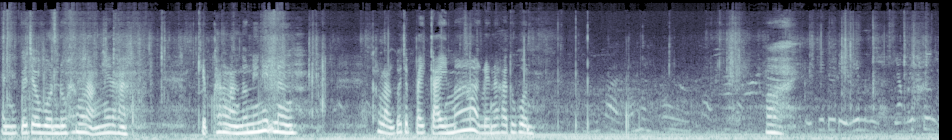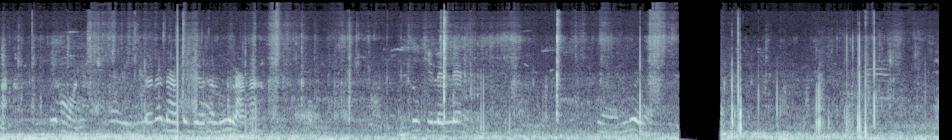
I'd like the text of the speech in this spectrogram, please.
อันนี้ก็จะวนดูข้างหลังนี่แหละค่ะ เก็บข้างหลังตรงนี้นิดนึงางหลังก็จะไปไกลมากเลยนะคะ ทุกคนโอ้ยคิดดูดินี่มันยังไม่ครึ่งอะที่ห่อเนี่ยแล้วนาดาคนเดียวทะลุหลังอะลูกคิดเล่นห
